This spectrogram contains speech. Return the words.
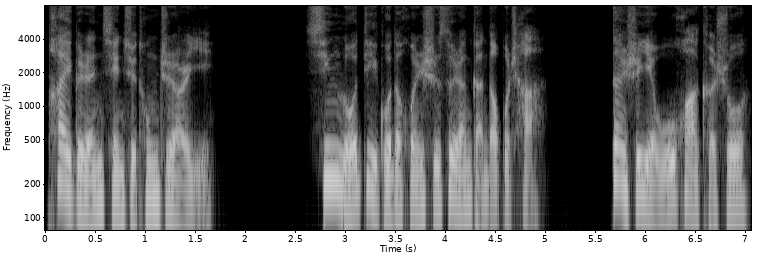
派个人前去通知而已。星罗帝国的魂师虽然感到不差，但是也无话可说，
